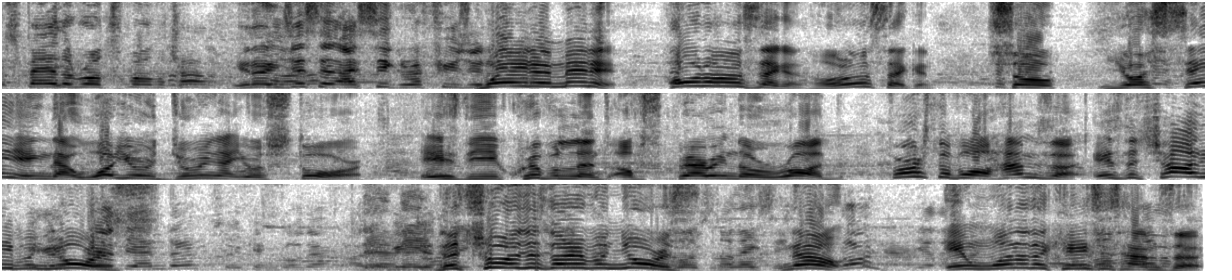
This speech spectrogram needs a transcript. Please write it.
it spare the rod, spoil the child? You know, he just said, I seek refuge in Wait a minute. Hold on a second. Hold on a second. So you're saying that what you're doing at your store is the equivalent of sparing the rod. First of all, Hamza, is the child even yours? The so you can go there. I'll Yeah, leave it yeah. to The child is not even yours. It's. Now, in one of the cases, Hamza,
